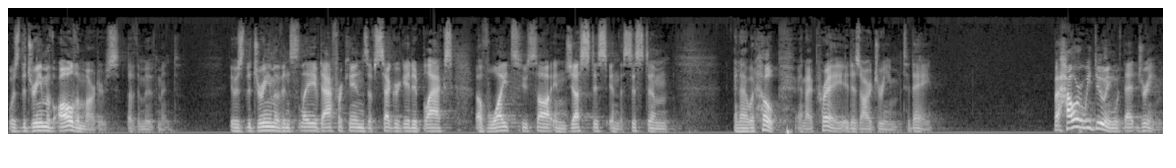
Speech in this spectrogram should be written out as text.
was the dream of all the martyrs of the movement. It was the dream of enslaved Africans, of segregated blacks, of whites who saw injustice in the system. And I would hope and I pray it is our dream today. But how are we doing with that dream?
